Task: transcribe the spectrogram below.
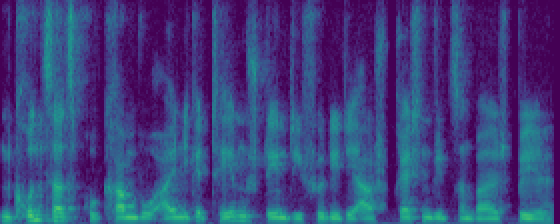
ein Grundsatzprogramm, wo einige Themen stehen, die für die DA sprechen, wie zum Beispiel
